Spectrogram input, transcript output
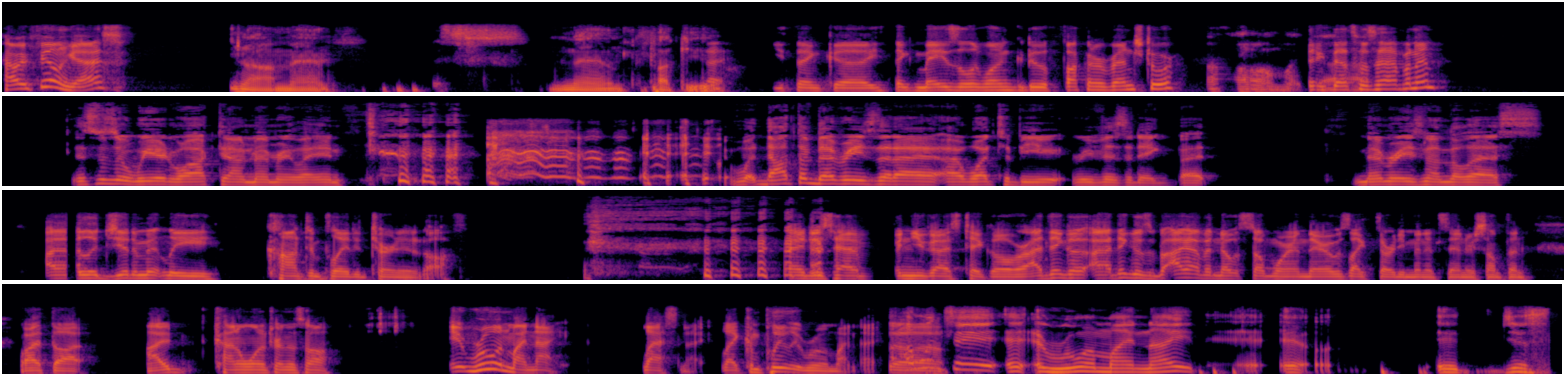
How are we feeling, guys? Oh man, It's- man, fuck you. You think uh, you think Maisel one could do a fucking revenge tour? Oh my god. Think god, that's what's happening? This was a weird walk down memory lane. Not the memories that I, I want to be revisiting, but memories nonetheless. I legitimately contemplated turning it off and just having you guys take over. I think I think it was I have a note somewhere in there. It was like 30 minutes in or something. Where I thought I kind of want to turn this off. It ruined my night last night. Like completely ruined my night. I Uh, wouldn't say it, it ruined my night. It, it, it just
